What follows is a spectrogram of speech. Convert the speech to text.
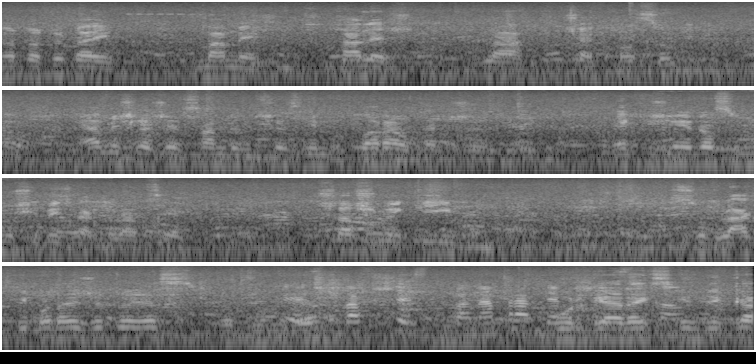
No to tutaj mamy talerz dla trzech osób. Ja myślę, że sam bym się z nim uporał, także jakiś niedosyt musi być na kolację. Szaszłyki, sublaki bodajże to jest. To jest chyba wszystko, naprawdę Burgerek z wszystko. indyka,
